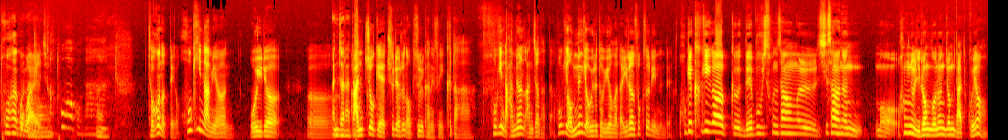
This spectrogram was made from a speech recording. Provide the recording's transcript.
토하거나 꼭 와야죠. 아 토하거나. 어, 저건 어때요? 혹이 나면 오히려 어, 안전하다. 안쪽에 출혈은 없을 가능성이 크다. 혹이 나면 안전하다. 혹이 없는 게 오히려 더 위험하다. 이런 속설이 있는데. 혹의 크기가 그 내부 손상을 시사하는 뭐 확률 이런 거는 좀 낮고요.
